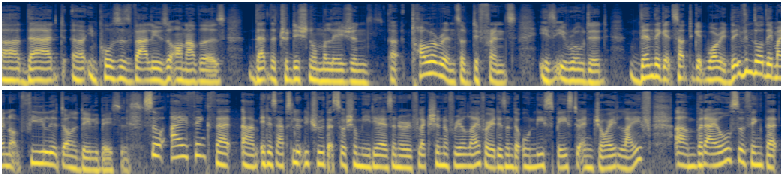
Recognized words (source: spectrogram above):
uh, that uh, imposes values on others, that the traditional Malaysian uh, tolerance of difference is eroded, then they get start to get worried, even though they might not feel it on a daily basis. So I think that um, it is absolutely true that social media isn't a reflection of real life, or it isn't the only space to enjoy life. Um, but I also think that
